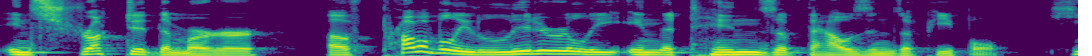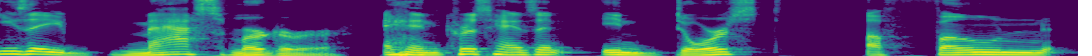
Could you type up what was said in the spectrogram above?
instructed the murder of probably literally in the tens of thousands of people. He's a mass murderer. And Chris Hansen endorsed a phone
